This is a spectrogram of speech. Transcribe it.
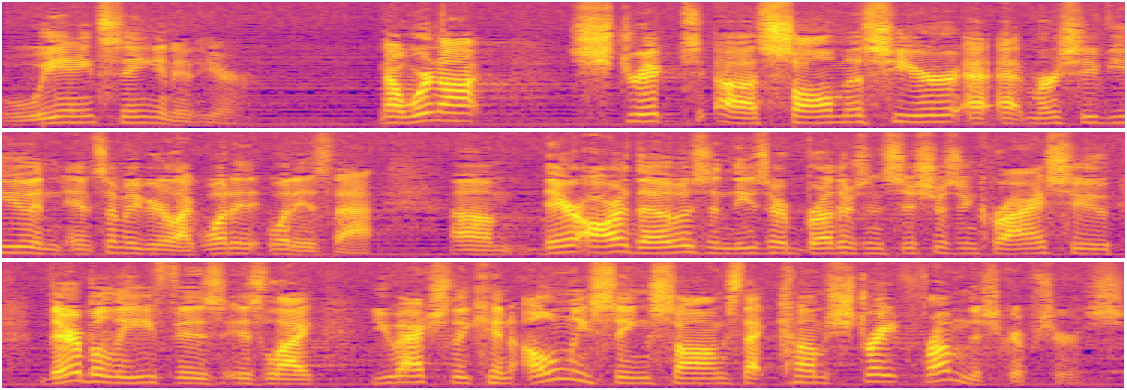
we ain't singing it here. Now, we're not strict uh, psalmists here at, at Mercy View, and, and, some of you are like, what is, what is that? Um, there are those, and these are brothers and sisters in Christ, who their belief is, is like you actually can only sing songs that come straight from the Scriptures,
